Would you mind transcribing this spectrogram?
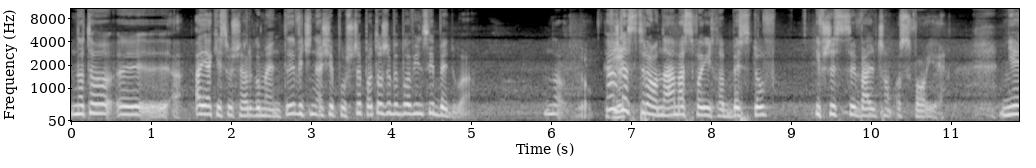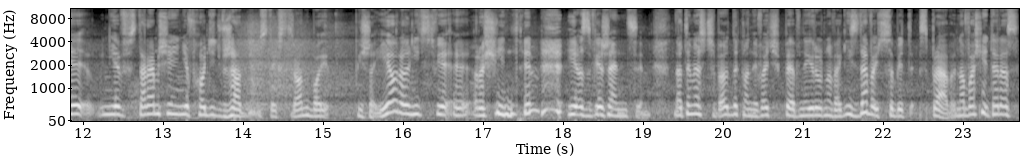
No to, yy, a jakie słyszę argumenty? Wycina się puszczę po to, żeby było więcej bydła. No, każda strona ma swoich lobbystów, i wszyscy walczą o swoje. Nie, nie staram się nie wchodzić w żadną z tych stron, bo piszę i o rolnictwie e, roślinnym, i o zwierzęcym. Natomiast trzeba dokonywać pewnej równowagi i zdawać sobie sprawę. No właśnie teraz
